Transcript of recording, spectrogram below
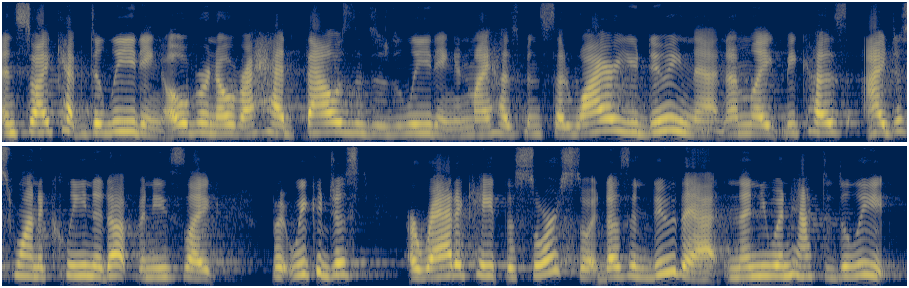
And so I kept deleting over and over. I had thousands of deleting. And my husband said, Why are you doing that? And I'm like, Because I just want to clean it up. And he's like, But we could just eradicate the source so it doesn't do that. And then you wouldn't have to delete.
